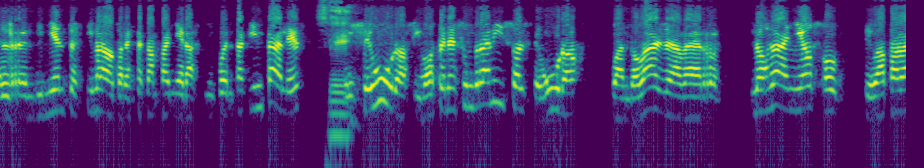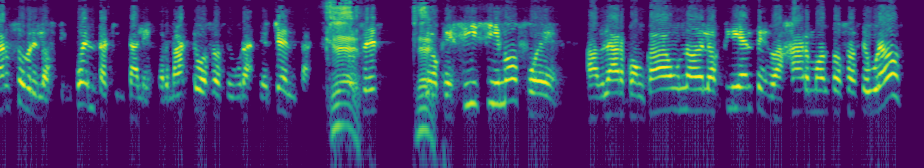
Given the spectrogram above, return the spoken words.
el rendimiento estimado para esta campaña era 50 quintales, el seguro, si vos tenés un granizo, el seguro, cuando vaya a ver los daños, te va a pagar sobre los 50 quintales, por más que vos aseguraste 80. Entonces, lo que sí hicimos fue hablar con cada uno de los clientes, bajar montos asegurados,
